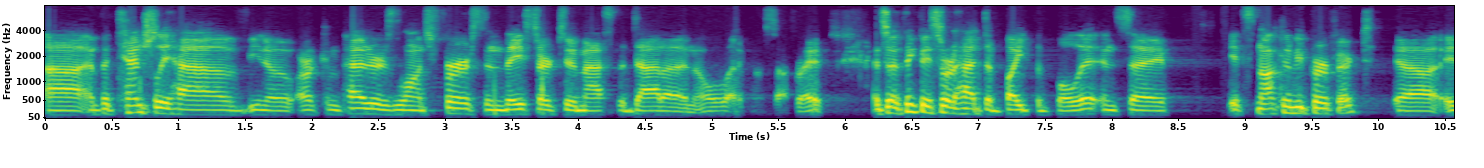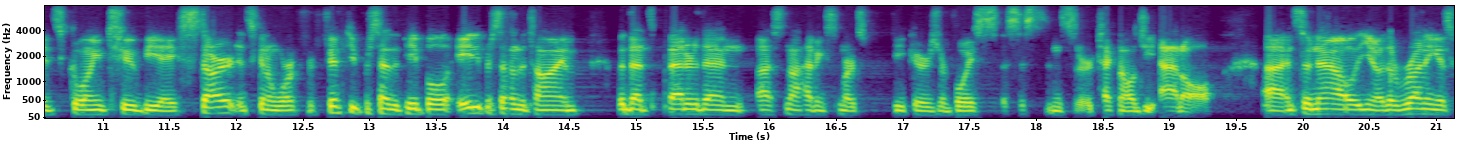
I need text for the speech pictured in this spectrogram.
uh, and potentially have you know our competitors launch first, and they start to amass the data and all that kind of stuff, right? And so I think they sort of had to bite the bullet and say it's not going to be perfect. Uh, it's going to be a start. It's going to work for 50% of the people, 80% of the time, but that's better than us not having smart speakers or voice assistants or technology at all. Uh, and so now, you know, they're running as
